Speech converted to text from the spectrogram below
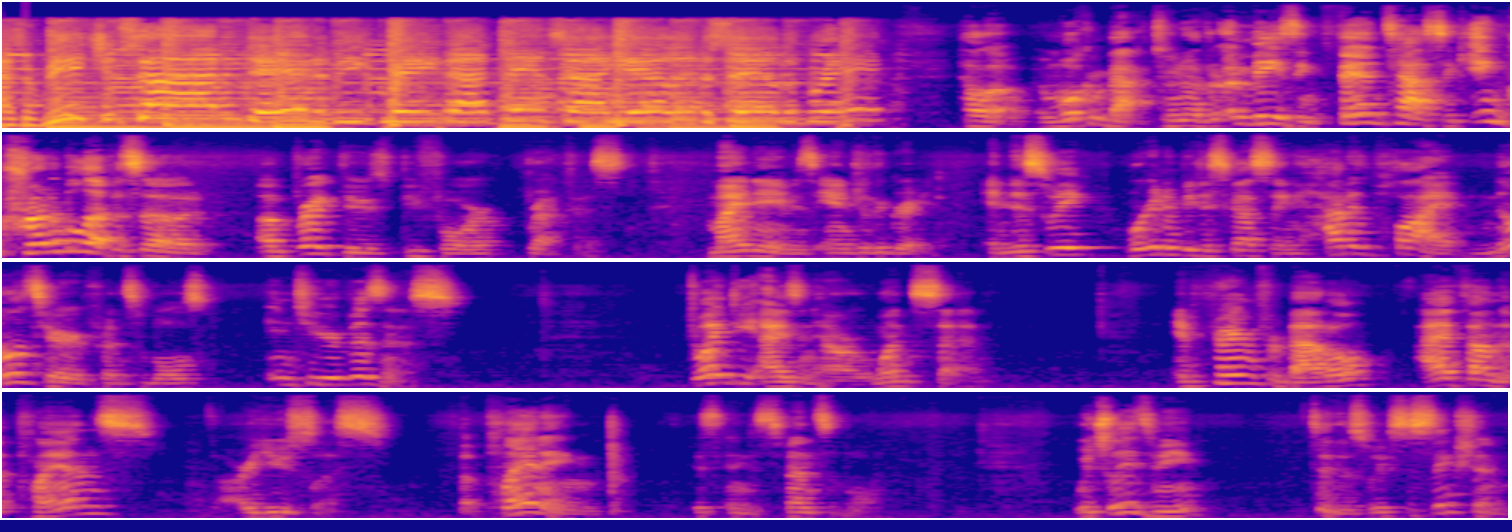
As I reach inside and dare to be great, I dance, I yell, and I celebrate. Hello, and welcome back to another amazing, fantastic, incredible episode of Breakthroughs Before Breakfast. My name is Andrew the Great, and this week we're going to be discussing how to apply military principles into your business. Dwight D. Eisenhower once said, In preparing for battle, I have found that plans are useless, but planning is indispensable. Which leads me to this week's distinction.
